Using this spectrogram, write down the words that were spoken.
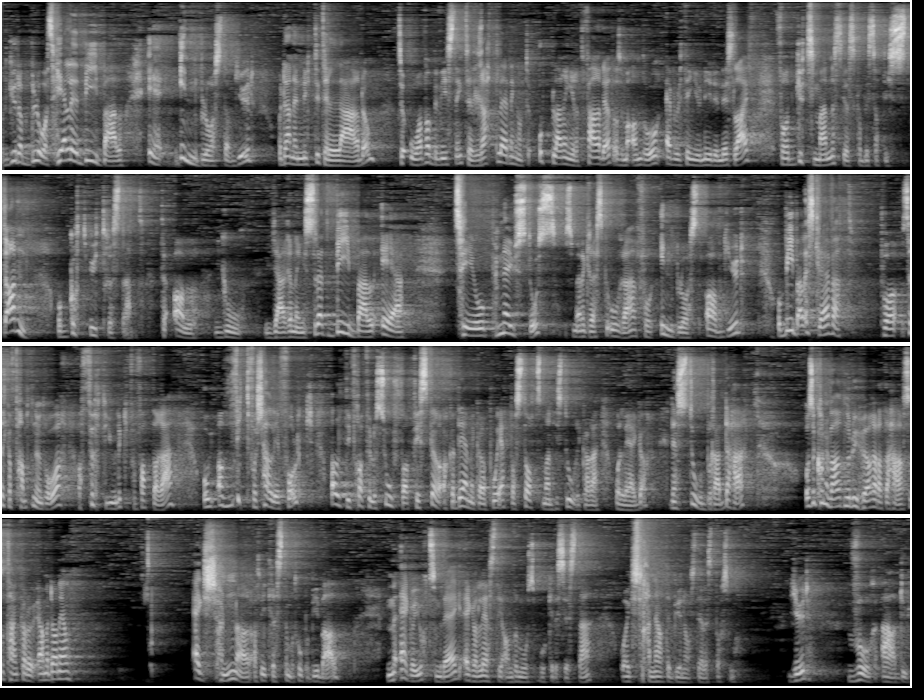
At Gud har blåst, Hele Bibelen er innblåst av Gud, og den er nyttig til lærdom, til overbevisning, til rettledning og til opplæring i rettferdighet. altså med andre ord, everything you need in this life, For at Guds menneske skal bli satt i stand og godt utrustet til all god gjerning. Så det at Bibelen er teopneustos, som er det greske ordet for innblåst av Gud. Og Bibelen er skrevet på ca. 1500 år av 40 ulike forfattere. Og av vidt forskjellige folk. Alt fra filosofer, fiskere, akademikere, poeter, statsmenn, historikere og leger. Det er en stor bredde her. Og så kan det være at Når du hører dette, her, så tenker du ja, men Daniel, jeg skjønner at vi kristne må tro på Bibelen. Men jeg har gjort som deg. Jeg har lest i andre Mosebok i det siste. Og jeg kjenner at jeg begynner å stille spørsmål. Gud, hvor er du?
